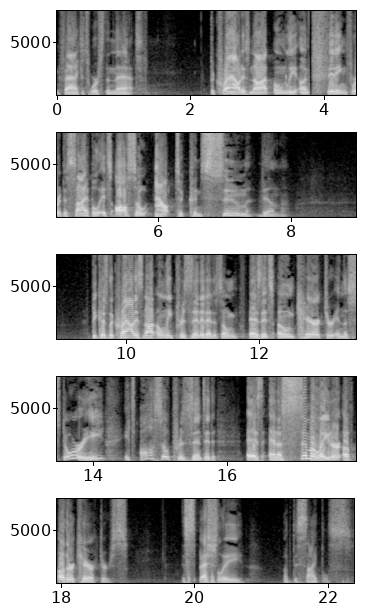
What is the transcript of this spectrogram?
In fact, it's worse than that. The crowd is not only unfitting for a disciple, it's also out to consume them. Because the crowd is not only presented as its own, as its own character in the story, it's also presented as an assimilator of other characters, especially of disciples.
